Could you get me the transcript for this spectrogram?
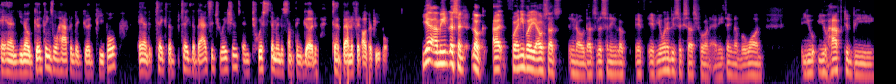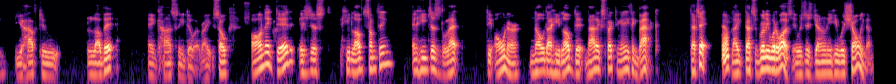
and you know good things will happen to good people and take the take the bad situations and twist them into something good to benefit other people. Yeah, I mean, listen, look, I, for anybody else that's you know that's listening, look, if if you want to be successful in anything, number one, you you have to be you have to love it and constantly do it, right? So all Nick did is just he loved something and he just let the owner know that he loved it, not expecting anything back. That's it. Yeah. Like that's really what it was. It was just generally he was showing them.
